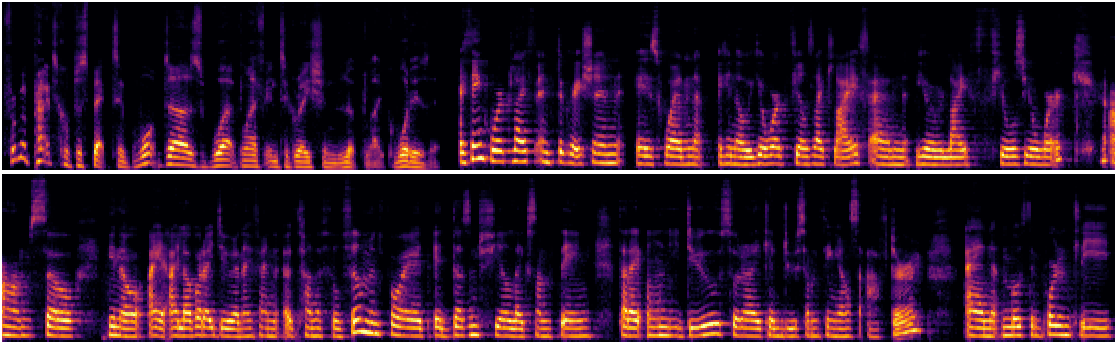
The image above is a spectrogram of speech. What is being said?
From a practical perspective, what does work life integration look like? What is it? I think work life integration is when, you know, your work feels like life and your life fuels your work. Um, so, you know, I, I love what I do and I find a ton of fulfillment for it. It doesn't feel like something that I only do so that I can do something else after. And most importantly,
